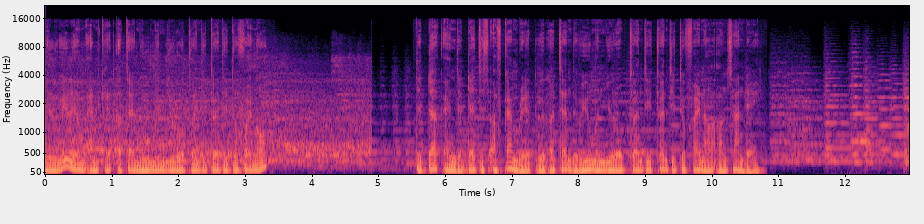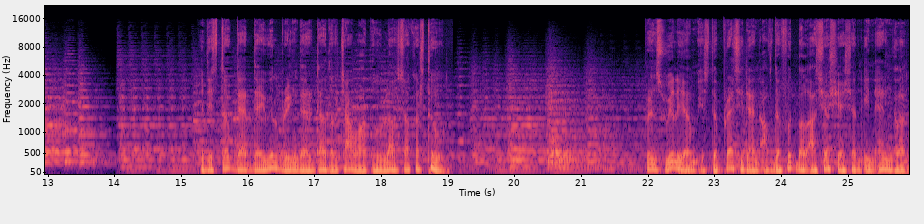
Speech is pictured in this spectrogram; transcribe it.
Will William and Kate attend Women Euro 2022 final? The Duke and the Duchess of Cambridge will attend the Women Europe 2022 final on Sunday. It is talked that they will bring their daughter Charlotte who loves soccer too. Prince William is the president of the Football Association in England.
